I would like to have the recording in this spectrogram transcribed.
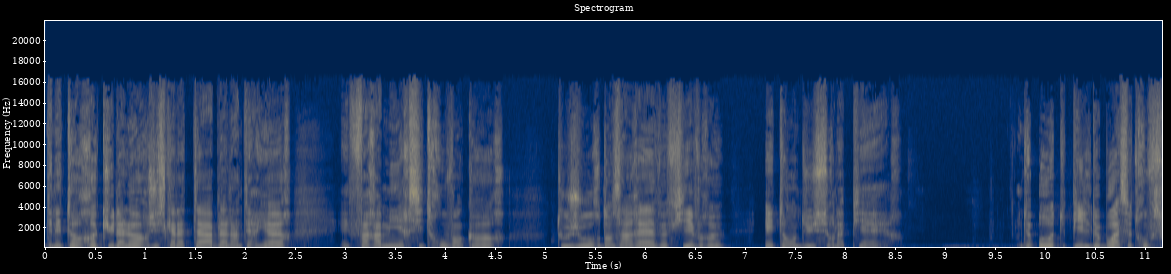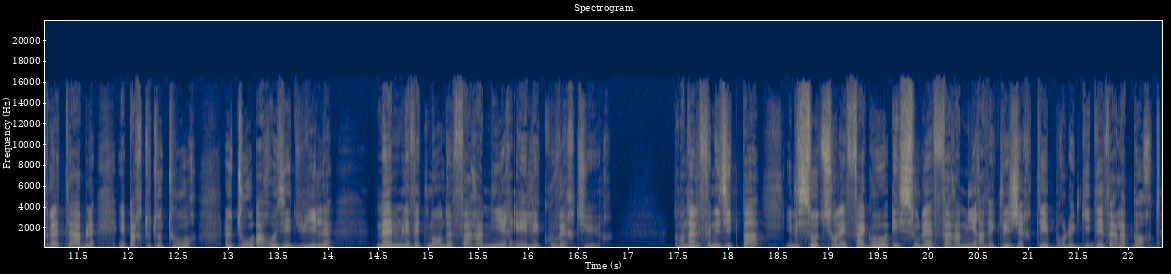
Denethor recule alors jusqu'à la table à l'intérieur, et Faramir s'y trouve encore, toujours dans un rêve fiévreux, étendu sur la pierre. De hautes piles de bois se trouvent sous la table et partout autour, le tout arrosé d'huile, même les vêtements de Faramir et les couvertures. Gandalf n'hésite pas, il saute sur les fagots et soulève Faramir avec légèreté pour le guider vers la porte.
